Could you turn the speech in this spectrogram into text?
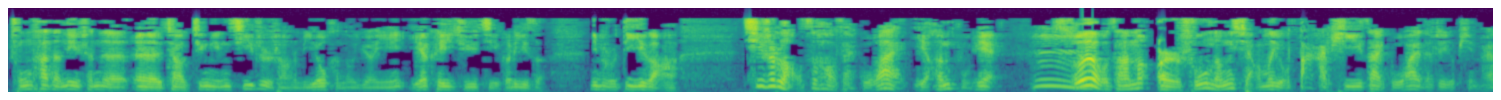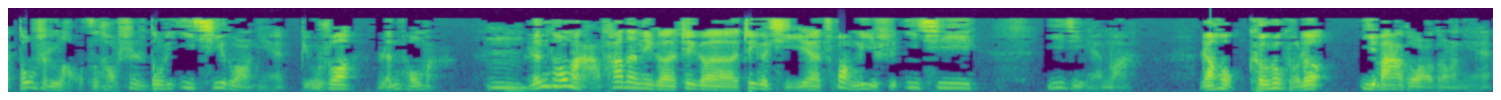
从它的内身的呃叫经营机制上也有很多原因，也可以举几个例子。你比如第一个啊，其实老字号在国外也很普遍，嗯，所有咱们耳熟能详的有大批在国外的这个品牌都是老字号，甚至都是一期多少年。比如说人头马。嗯，人头马它的那个这个这个企业创立是一七一几年吧，然后可口可乐一八多少多少年，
